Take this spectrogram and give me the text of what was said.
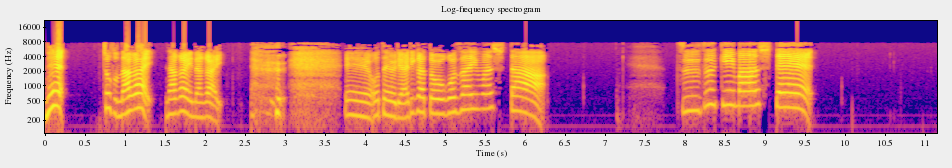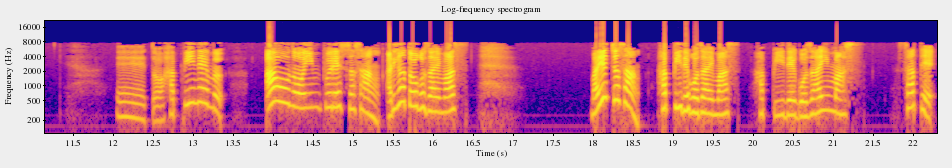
う。ねちょっと長い長い長い えー、お便りありがとうございました。続きまして、えーと、ハッピーネーム、青のインプレッサさん、ありがとうございます。まゆっちょさん、ハッピーでございます。ハッピーでございます。さて、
